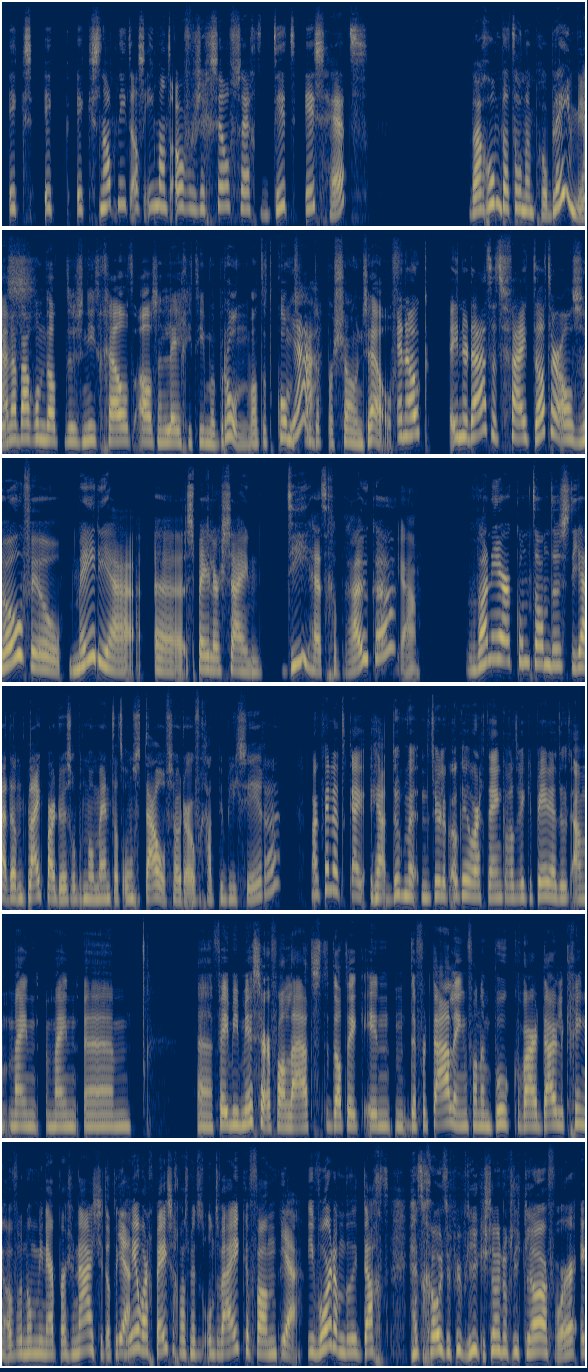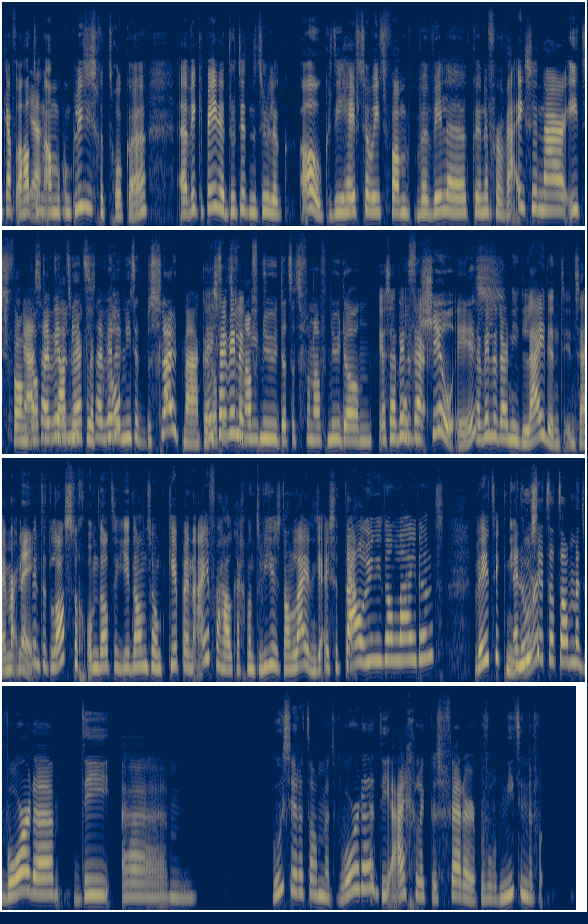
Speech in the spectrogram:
ik, ik, ik snap niet als iemand over zichzelf zegt: dit is het. Waarom dat dan een probleem is? Ja, nou waarom dat dus niet geldt als een legitieme bron? Want het komt Ja. van de persoon zelf. En ook inderdaad het feit dat er al zoveel media-spelers zijn die het gebruiken. Ja, Wanneer komt dan dus, ja, dan blijkbaar dus op het moment dat onze taal of zo erover gaat publiceren. maar ik vind het, kijk, ja, het doet me natuurlijk ook heel erg denken wat Wikipedia doet aan mijn, mijn ehm eh Femi Misser van laatst. Dat ik in de vertaling van een boek waar duidelijk ging over een non-binair personage, dat ik Ja. heel erg bezig was met het ontwijken van Ja, die woorden, omdat ik dacht, het grote publiek is daar nog niet klaar voor. Ik heb, had Ja. toen allemaal conclusies getrokken. Eh, Wikipedia doet dit natuurlijk ook. Die heeft zoiets van, we willen kunnen verwijzen naar iets van ja dat zij, het willen niet, daadwerkelijk zij willen niet het besluit maken Nee, dat, zij het willen vanaf niet- nu, dat het vanaf nu dan Ja, zij daar, officieel is. zij willen daar niet leidend in zijn. Maar Nee. ik vind het lastig, omdat je dan zo'n kip-en-ei verhaal krijgt. Want wie is dan leidend? Ja, is de taalunie dan leidend? Weet ik niet En hoe hoor. zit dat dan met woorden die. ehm, hoe zit het dan met woorden die eigenlijk dus verder bijvoorbeeld niet in de.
